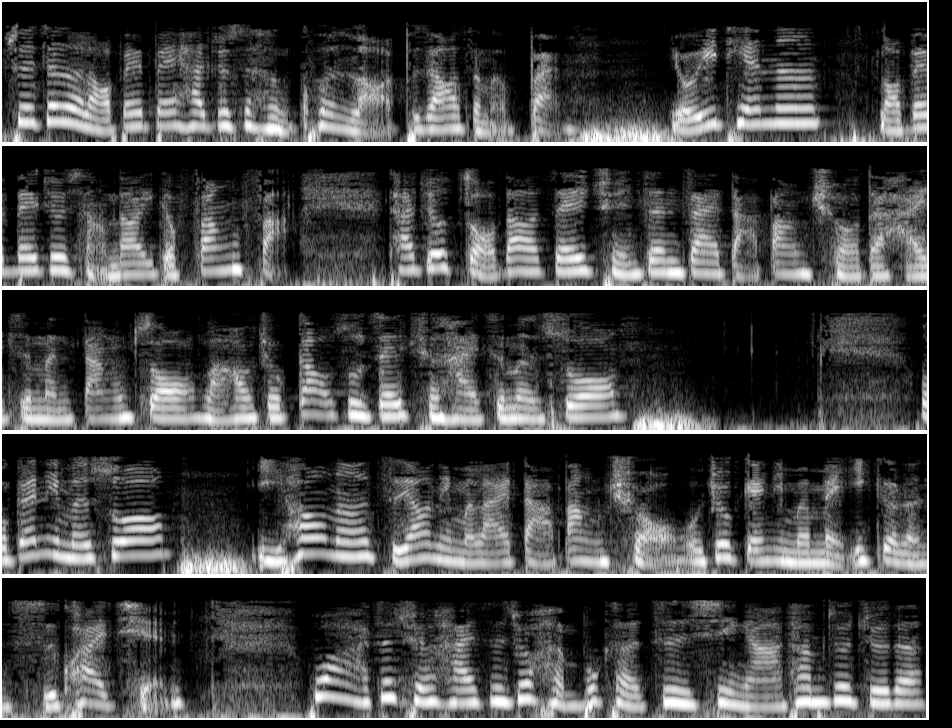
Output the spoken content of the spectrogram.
所以这个老贝贝他就是很困扰，不知道怎么办。有一天呢，老贝贝就想到一个方法，他就走到这一群正在打棒球的孩子们当中，然后就告诉这一群孩子们说。我跟你们说，以后呢，只要你们来打棒球，我就给你们每一个人十块钱。哇，这群孩子就很不可置信啊，他们就觉得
